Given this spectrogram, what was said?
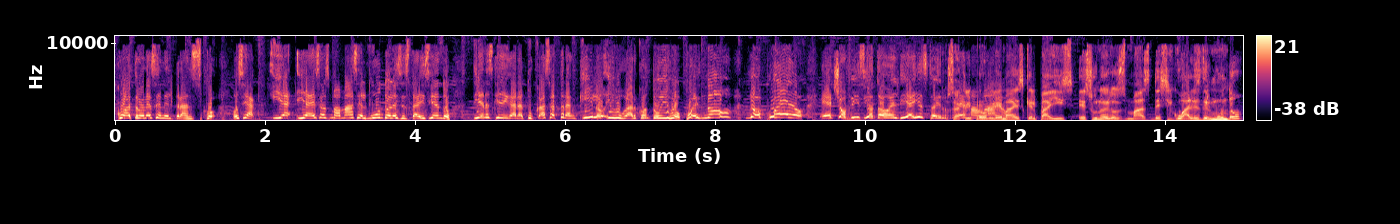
Cuatro horas en el transporte. O sea, y a, y a esas mamás el mundo les está diciendo, tienes que llegar a tu casa tranquilo y jugar con tu hijo. Pues no, no puedo. He hecho oficio todo el día y estoy O sea que el problema es que el país es uno de los más desiguales del mundo.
